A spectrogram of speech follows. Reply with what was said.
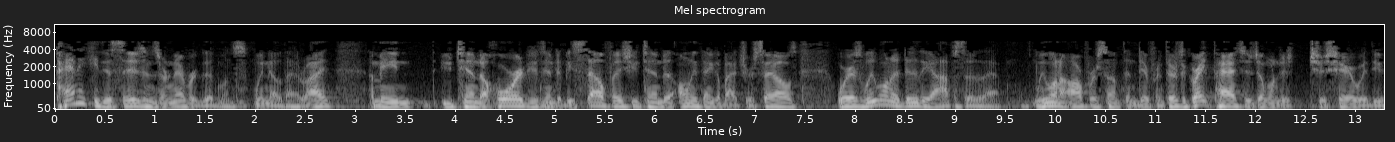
panicky decisions are never good ones. We know that, right? I mean, you tend to hoard, you tend to be selfish, you tend to only think about yourselves, whereas we want to do the opposite of that. We want to offer something different. There's a great passage I wanted to share with you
